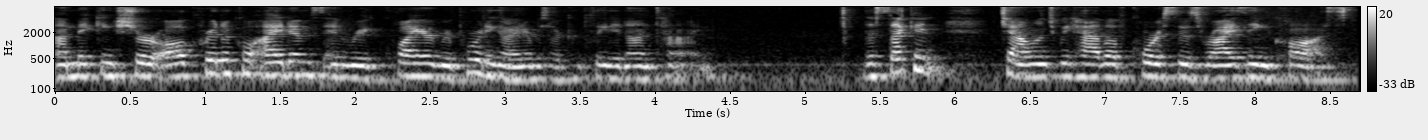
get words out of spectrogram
uh, making sure all critical items and required reporting items are completed on time. The second challenge we have, of course, is rising cost.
